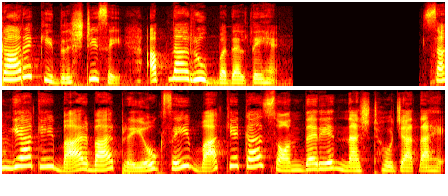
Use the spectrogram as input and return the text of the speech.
कारक की दृष्टि से अपना रूप बदलते हैं। संज्ञा के बार बार प्रयोग से वाक्य का सौंदर्य नष्ट हो जाता है।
